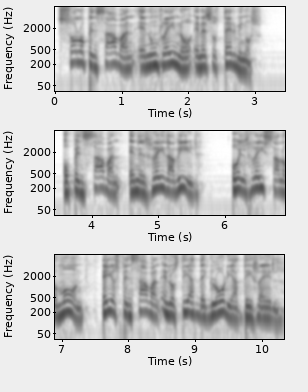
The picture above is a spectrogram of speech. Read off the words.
solo pensaban en un reino en esos términos, o pensaban en el rey David o el rey Salomón. Ellos pensaban en los días de gloria de Israel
